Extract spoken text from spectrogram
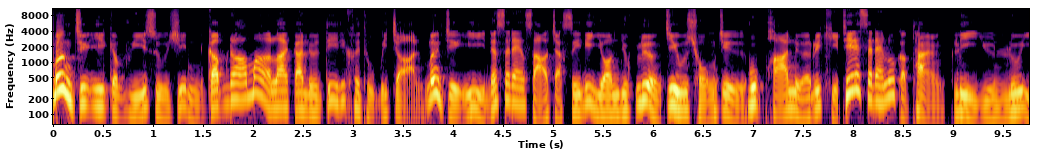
เมิงจืออีกับหวีสู่ชิน กับดราม่ารายการเรียลิตี้ที่เคยถูกวิจารณ์ เมิงจืออีนักแสดงสาวจากซีรีส์ย้อนยุคเรื่องจิวฉงจือ บุพผาเหนือริขิตที่ได้แสดงร่วมกับทางหลี่ยุนลุย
